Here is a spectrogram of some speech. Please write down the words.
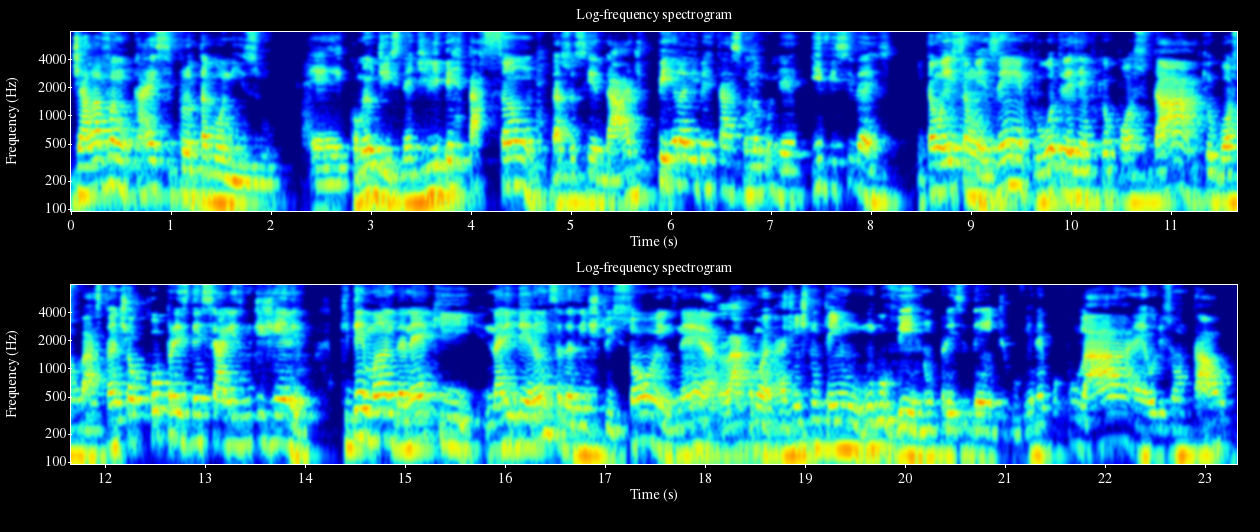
de alavancar esse protagonismo. É, como eu disse, né, de libertação da sociedade pela libertação da mulher e vice-versa. Então, esse é um exemplo. Outro exemplo que eu posso dar, que eu gosto bastante, é o copresidencialismo de gênero, que demanda né, que na liderança das instituições, né, lá como a gente não tem um, governo, um presidente, o governo é popular, é horizontal,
